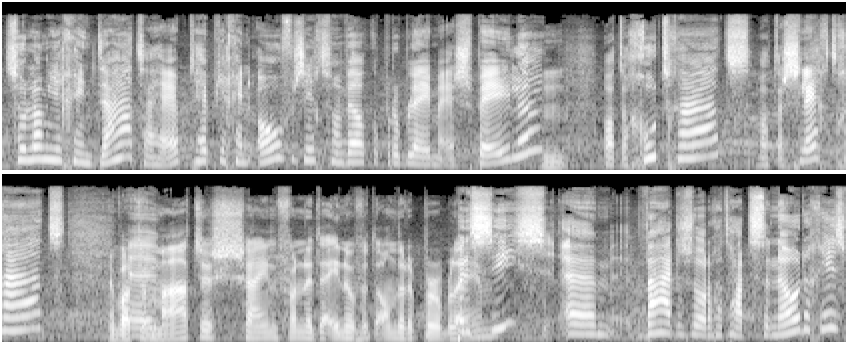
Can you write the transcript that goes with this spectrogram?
Zolang je geen data hebt, heb je geen overzicht van welke problemen er spelen, Hm. wat er goed gaat, wat er slecht gaat. En wat de Eh, maten zijn van het een of het andere probleem? Precies, ehm, waar de zorg het hardste nodig is.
